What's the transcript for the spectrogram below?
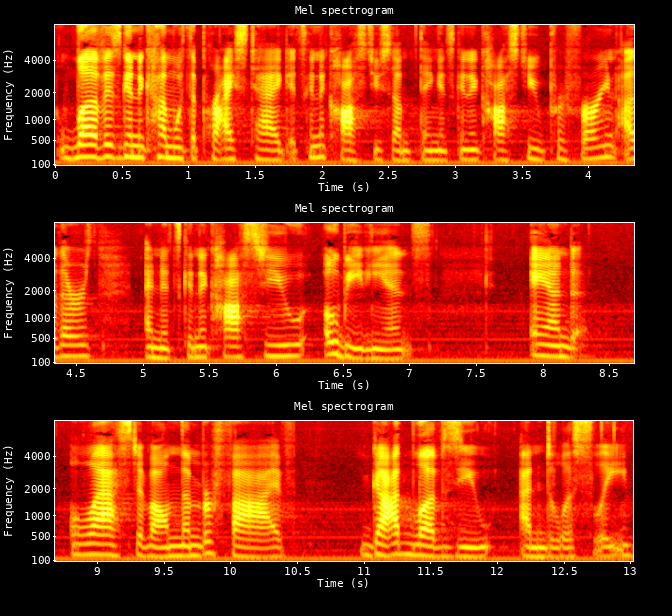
Love is going to come with a price tag. It's going to cost you something. It's going to cost you preferring others, and it's going to cost you obedience. And last of all, number five, God loves you endlessly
